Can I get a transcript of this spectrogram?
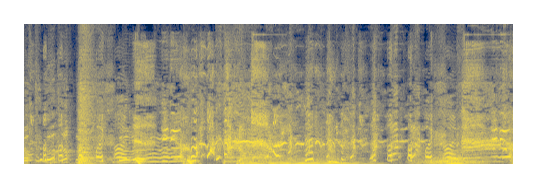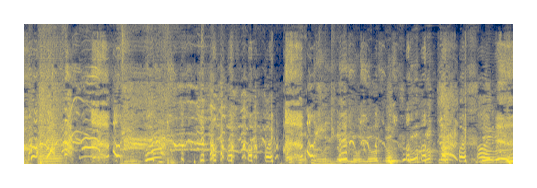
oh my god. oh my god. oh my god. Oh my god.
